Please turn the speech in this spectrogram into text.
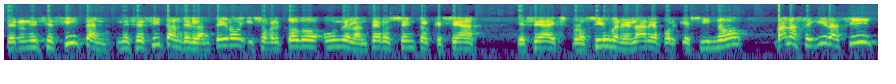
pero necesitan necesitan delantero y sobre todo un delantero centro que sea que sea explosivo en el área, porque si no van a seguir así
